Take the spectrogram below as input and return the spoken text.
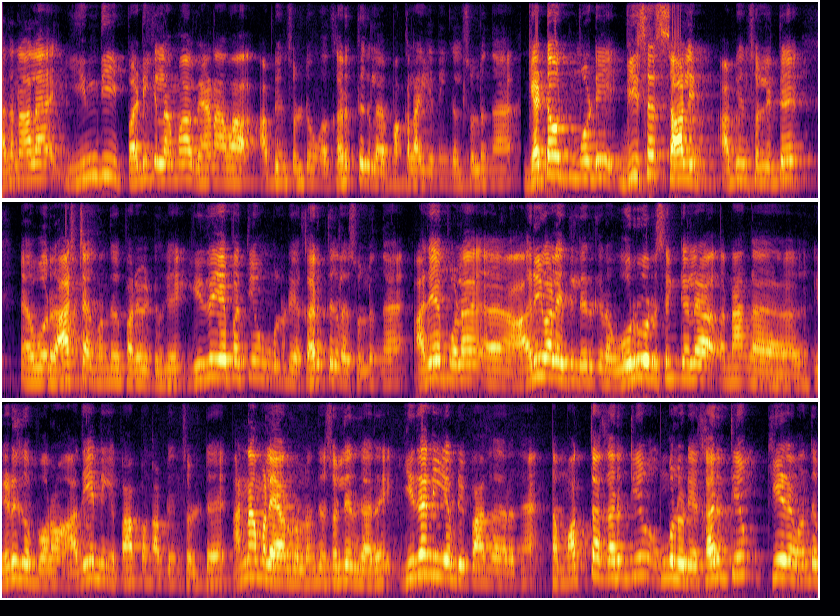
அதனால் இந்தி படிக்கலாமா வேணாவா அப்படின்னு சொல்லிட்டு உங்கள் கருத்துக்களை மக்களாகி நீங்கள் சொல்லுங்கள் get out Modi versus Stalin அப்படின்னு சொல்லிட்டு ஒரு ஹேஷ்டாக் வந்து பரவிட்டு இருக்கு இதைய பற்றியும் உங்களுடைய கருத்துக்களை சொல்லுங்கள் அதே போல் அறிவாலயத்தில் இருக்கிற ஒரு ஒரு சிங்கலை நாங்கள் எடுக்க போகிறோம் அதையும் நீங்கள் பார்ப்போங்க அப்படின்னு சொல்லிட்டு அண்ணாமலை அவர்கள் வந்து சொல்லியிருக்காரு. இதை நீங்கள் எப்படி பார்க்கறங்க மொத்த கருத்தையும் உங்களுடைய கருத்தையும் கீழே வந்து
